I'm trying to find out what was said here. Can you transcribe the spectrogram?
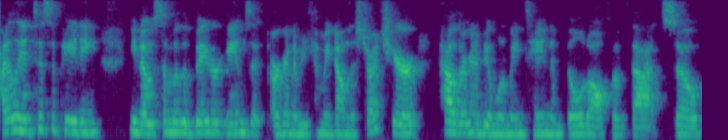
highly anticipating, you know, some of the bigger games that are going to be coming down the stretch here, how they're going to be able to maintain and build off of that. So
